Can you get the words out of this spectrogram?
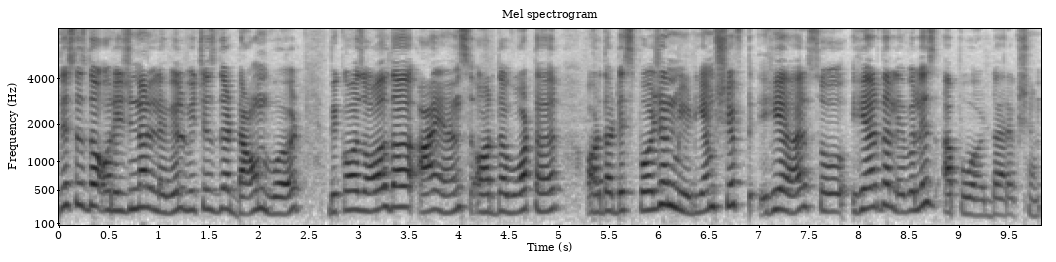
this is the original level which is the downward because all the ions or the water or the dispersion medium shift here. So here the level is upward direction.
